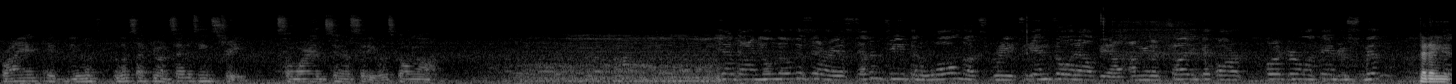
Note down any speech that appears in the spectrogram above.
Brian. Uh, it, you look, it looks like you're on 17th Street, somewhere in Center City. What's going on? Yeah, Don, you'll know this area, 17th and Walnut Streets in Philadelphia. I'm going to try to get our photojournalist Andrew Smith Peraí.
